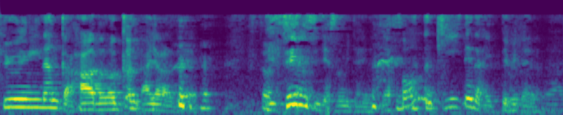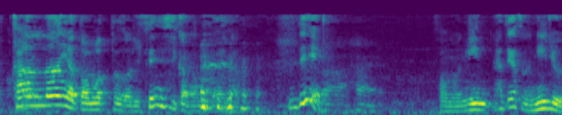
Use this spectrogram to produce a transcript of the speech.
急になんかハードルをグンって上げられてリセンシですみたいな。いや、そんなん聞いてないってみたいな。や。観覧やと思ったのに戦士かよみたいな。で、はいそのに8月の26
